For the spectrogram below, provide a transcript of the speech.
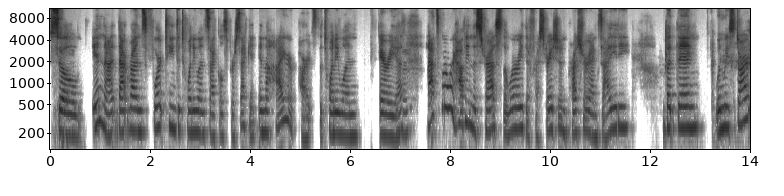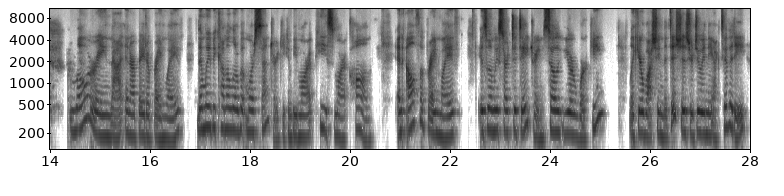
So, in that, that runs 14 to 21 cycles per second. In the higher parts, the 21 area, mm-hmm. that's where we're having the stress, the worry, the frustration, pressure, anxiety. But then when we start lowering that in our beta brainwave, then we become a little bit more centered. You can be more at peace, more at calm. And alpha brainwave is when we start to daydream. So you're working, like you're washing the dishes, you're doing the activity,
